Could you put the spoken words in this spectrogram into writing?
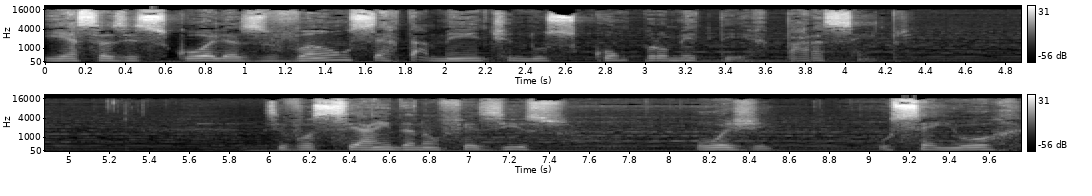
E essas escolhas vão certamente nos comprometer para sempre. Se você ainda não fez isso, hoje o Senhor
